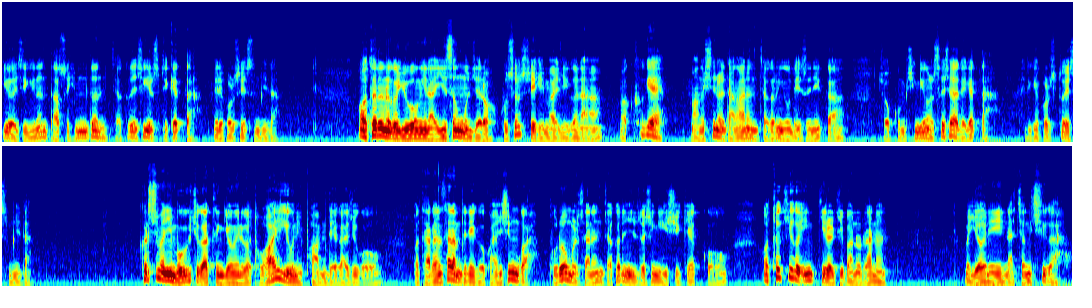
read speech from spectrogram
이어지기는 다소 힘든 자, 그런 시기일 수도 있겠다 이렇게 볼수 있습니다. 어, 때로는 그 유흥이나 이성 문제로 구설수에 휘말리거나 막 크게 망신을 당하는 자, 그런 경우도 있으니까 조금 신경을 쓰셔야 되겠다 이렇게 볼 수도 있습니다. 그렇지만 이 목욕지 같은 경우에는 그 도화의 기운이 포함되어 가지고 뭐 다른 사람들이 그 관심과 부러움을 사는 자 그런 일도 생기기 쉽겠고 어, 특히 그 인기를 기반으로 하는 뭐 연예인이나 정치가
